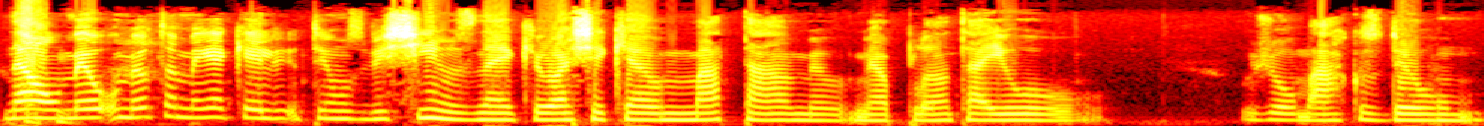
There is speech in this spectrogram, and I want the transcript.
Não, o meu, o meu também é aquele. Tem uns bichinhos, né? Que eu achei que ia matar meu, minha planta. Aí o, o João Marcos deu um,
